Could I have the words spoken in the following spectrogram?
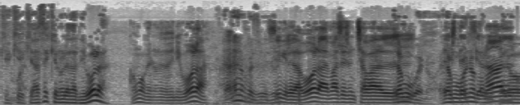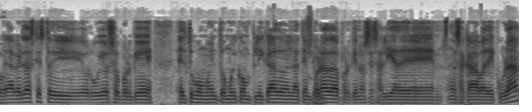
¿Qué, qué- qué haces que no le das ni bola? ¿Cómo que no le doy ni bola? Ah, pues, sí, que le da bola, además es un chaval Era muy bueno, era muy bueno, pero- excepcional. pero- La verdad es que estoy orgulloso porque él tuvo un momento muy complicado en la temporada porque no se salía de, no se acababa de curar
